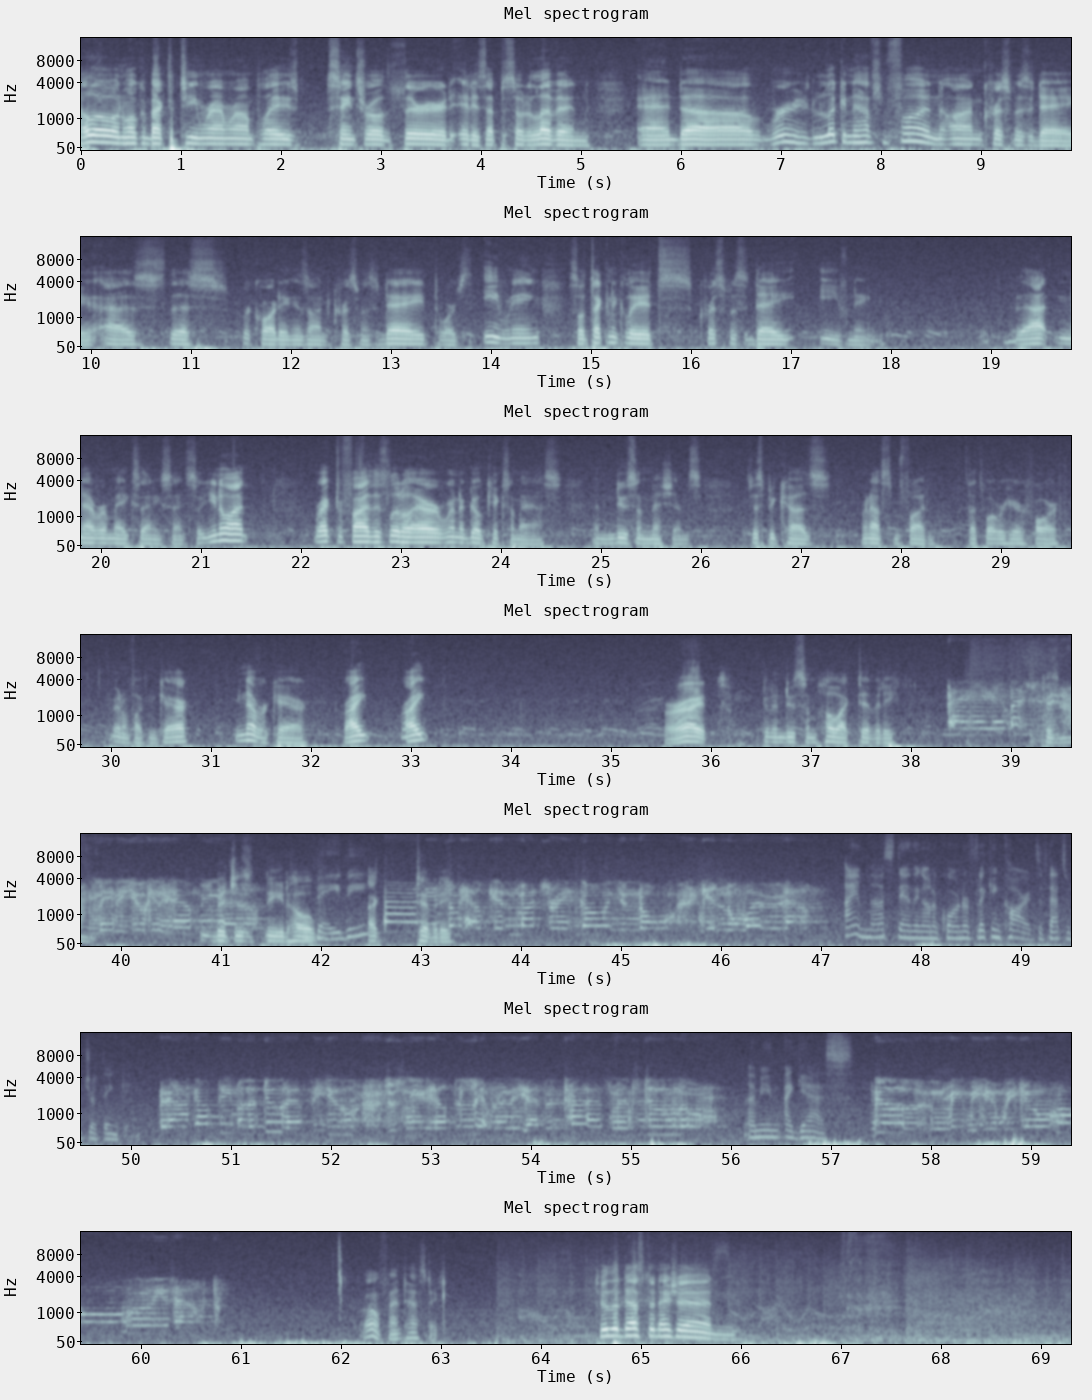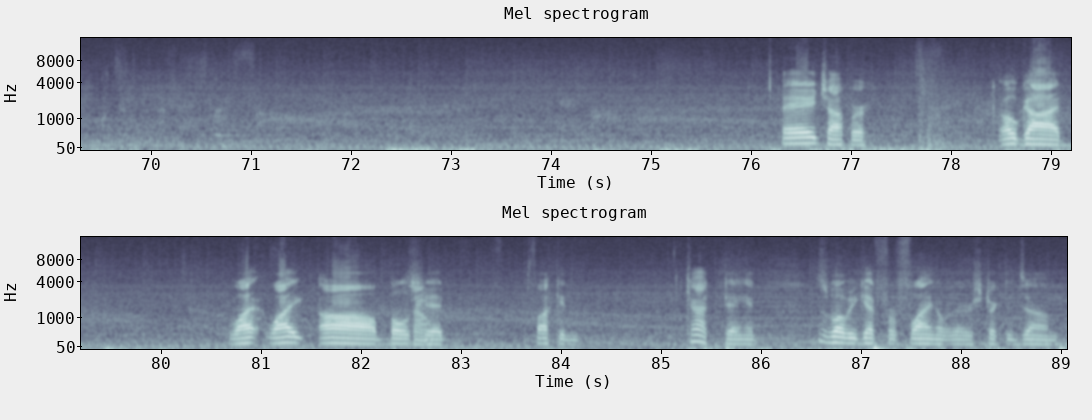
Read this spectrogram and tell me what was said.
Hello and welcome back to Team RamRom Plays Saints Row the Third. It is episode 11, and uh, we're looking to have some fun on Christmas Day, as this recording is on Christmas Day towards the evening. So technically, it's Christmas Day evening. That never makes any sense. So you know what? Rectify this little error. We're gonna go kick some ass and do some missions, just because we're gonna have some fun. That's what we're here for. We don't fucking care. We never care. Right? Right? Right. Gonna do some hoe activity. Because you bitches need hoe Baby, activity. I am not standing on a corner flicking cards if that's what you're thinking. I got people to do that for you. Just need help delivering the advertisements too. I mean, I guess. Good, meet me and we can roll these out. Oh, fantastic. To the destination! Hey, Chopper. Oh, God. Why? Why? Oh, bullshit. Fucking. God dang it. This is what we get for flying over the restricted zone.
